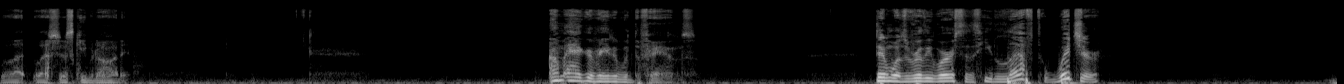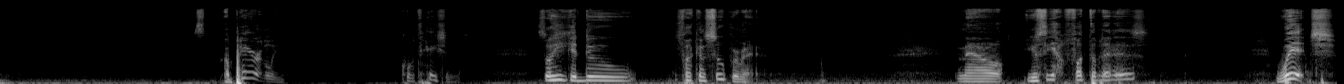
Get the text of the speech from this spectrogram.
Let, let's just keep it on it. I'm aggravated with the fans. Then what's really worse is he left Witcher. Apparently, quotations so he could do fucking Superman. Now, you see how fucked up that is? Which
